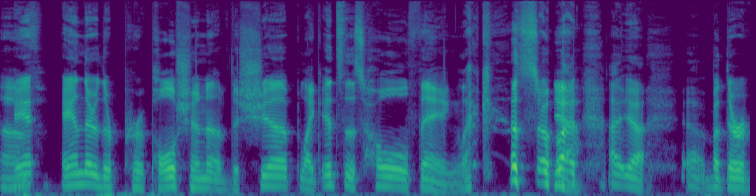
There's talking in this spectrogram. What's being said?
of and, and they're the propulsion of the ship. Like it's this whole thing. Like so, Yeah. I, I, yeah. Uh, but they're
